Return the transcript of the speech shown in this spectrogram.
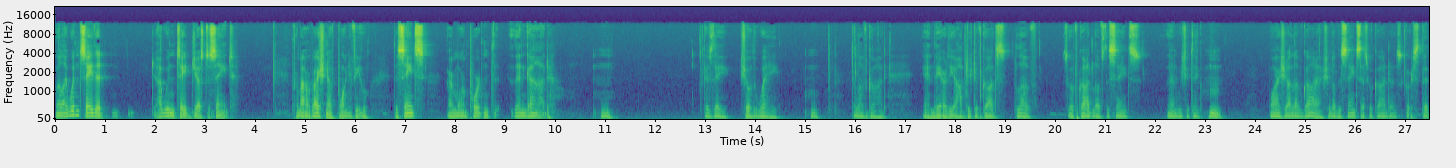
Well, I wouldn't say that. I wouldn't say just a saint. From our Vaishnav point of view, the saints are more important than God, Hmm. because they show the way to love God, and they are the object of God's love. So, if God loves the saints, then we should think, hmm. Why should I love God? I should love the saints. That's what God does. Of course, that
